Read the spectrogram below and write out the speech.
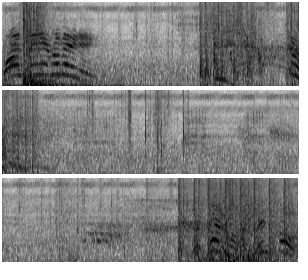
One minute remaining! Your sample has been stolen!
